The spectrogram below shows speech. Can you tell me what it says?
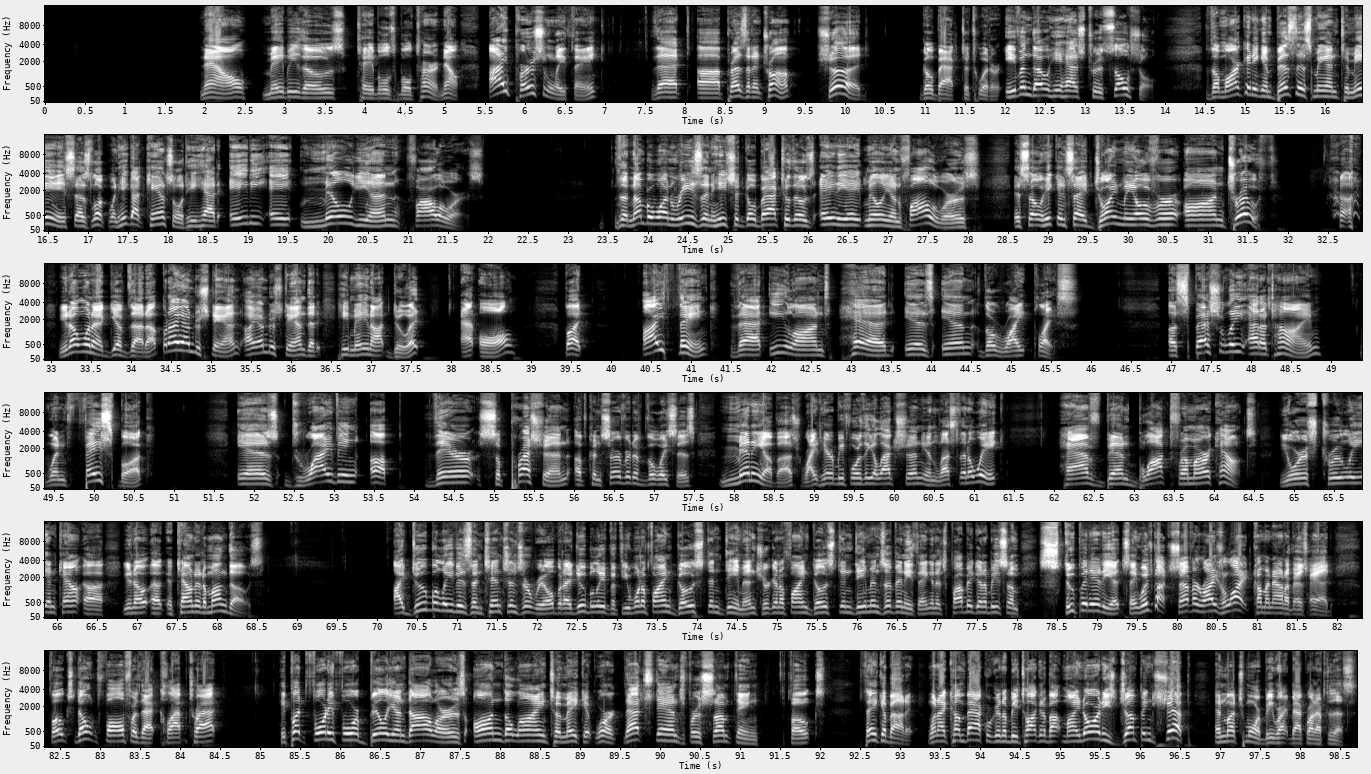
now maybe those tables will turn. Now, I personally think that uh, President Trump should go back to Twitter, even though he has Truth Social. The marketing and businessman to me says, look, when he got canceled, he had 88 million followers. The number one reason he should go back to those 88 million followers is so he can say, join me over on Truth. you don't want to give that up, but I understand. I understand that he may not do it at all. But I think that Elon's head is in the right place, especially at a time when Facebook is driving up their suppression of conservative voices. Many of us, right here before the election in less than a week, have been blocked from our accounts. Yours truly, account, uh, you know, uh, accounted among those. I do believe his intentions are real, but I do believe if you want to find ghosts and demons, you're going to find ghosts and demons of anything, and it's probably going to be some stupid idiot saying, he's got seven rays of light coming out of his head. Folks, don't fall for that claptrap. He put $44 billion on the line to make it work. That stands for something, folks. Think about it. When I come back, we're going to be talking about minorities jumping ship and much more. Be right back right after this.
